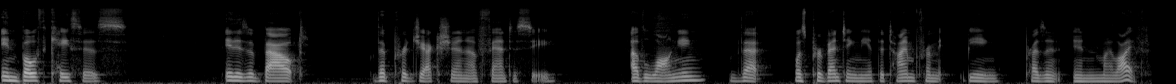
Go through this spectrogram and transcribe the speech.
in both cases, it is about the projection of fantasy, of longing that was preventing me at the time from being present in my life.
